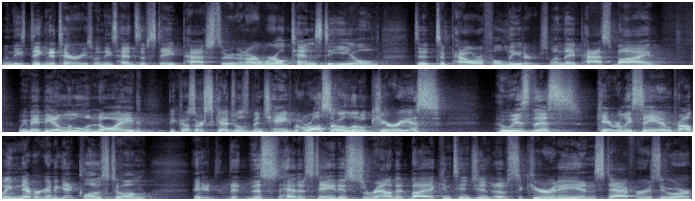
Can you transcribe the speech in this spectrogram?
when these dignitaries, when these heads of state pass through. And our world tends to yield to, to powerful leaders. When they pass by, we may be a little annoyed because our schedule's been changed, but we're also a little curious. Who is this? Can't really see him, probably never going to get close to him. This head of state is surrounded by a contingent of security and staffers who are,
